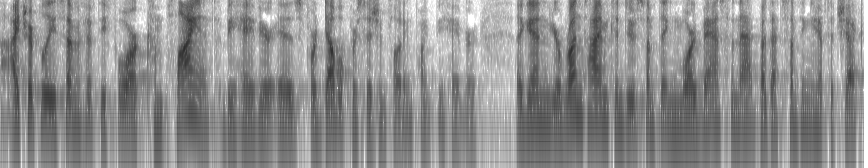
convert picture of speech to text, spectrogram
IEEE 754 compliant behavior is for double precision floating point behavior. Again, your runtime can do something more advanced than that, but that's something you have to check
